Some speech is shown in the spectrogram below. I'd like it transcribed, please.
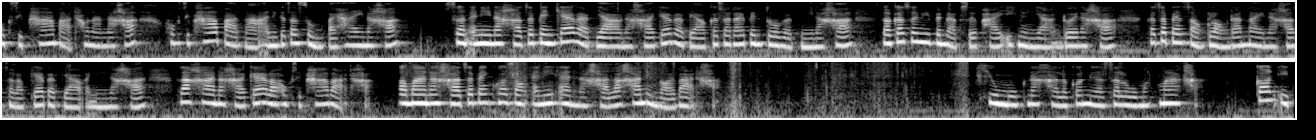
65 บาทเท่านั้นนะคะ 65 บาทนะ อันนี้ก็จะสุ่มไปให้นะคะ ส่วนอันนี้นะคะจะเป็นแก้วแบบยาวนะคะ แก้วแบบยาวก็จะได้เป็นตัวแบบนี้นะคะ แล้วก็จะมีเป็นแบบเซอร์ไพรส์อีกหนึ่งอย่างด้วยนะคะ ก็จะเป็น 2 กล่องด้านในนะคะสำหรับแก้วแบบยาวอันนี้นะคะ ราคานะคะแก้วละ65 บาทค่ะ ต่อมานะคะจะเป็นครัวซองแอนนี่แอนนะคะ ราคา 100 บาทค่ะ คิวมุกนะคะ แล้วก็เนื้อสโลว์มากๆค่ะ ก้อนอิด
